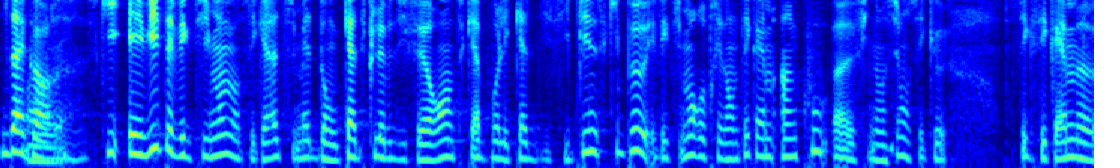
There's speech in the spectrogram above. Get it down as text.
D'accord. Ouais, ouais. Ce qui évite effectivement dans ces cas-là de se mettre dans quatre clubs différents, en tout cas pour les quatre disciplines, ce qui peut effectivement représenter quand même un coût euh, financier. On sait que on sait que c'est quand même euh,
